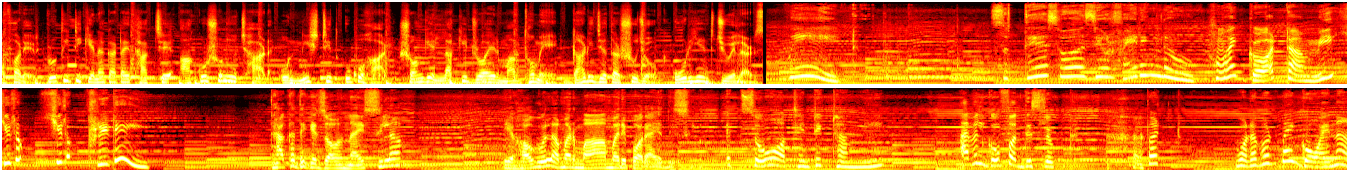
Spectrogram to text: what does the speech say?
অফারের প্রতিটি কেনাকাটায় থাকছে আকর্ষণীয় ছাড় ও নিশ্চিত উপহার সঙ্গে লাকি ড্রয়ের মাধ্যমে গাড়ি জেতার সুযোগ Orient Jewellers So this was your wedding look. Oh my god, Tammy, you look you look pretty. Dhaka থেকে যখন আইছিলাম এ হগল আমার মা আমারে পরায় দিছিল It's so authentic, Tammy. I will go for this look. but what about my goina?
